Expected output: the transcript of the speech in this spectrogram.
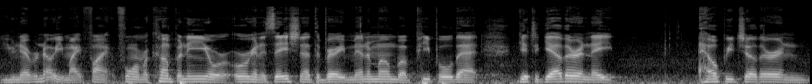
you never know, you might find form a company or organization at the very minimum of people that get together and they help each other and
